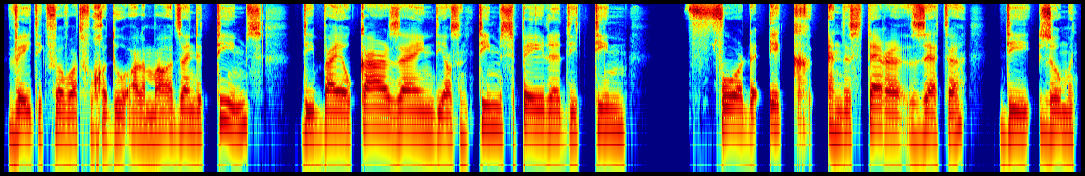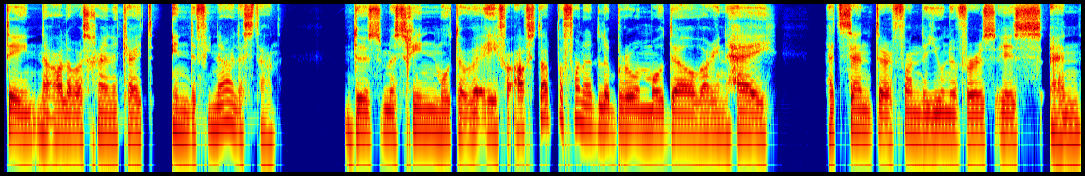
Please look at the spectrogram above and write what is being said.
weet ik veel wat voor gedoe allemaal. Het zijn de teams die bij elkaar zijn, die als een team spelen, die team voor de ik en de sterren zetten, die zometeen naar alle waarschijnlijkheid in de finale staan. Dus misschien moeten we even afstappen van het LeBron-model waarin hij het center van de universe is en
